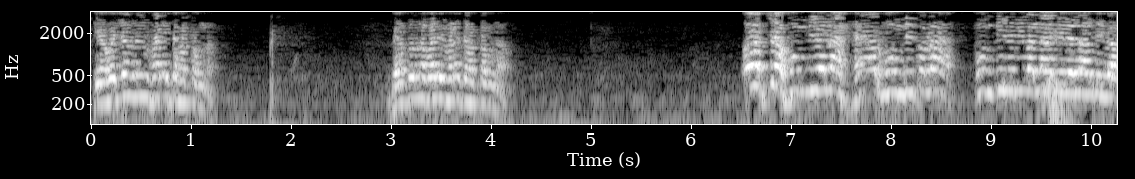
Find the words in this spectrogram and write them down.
টিয়া পয়সা আমি ফালাইতে পারতাম না। বেতন না ফালাই ফালাইতে পারতাম না। আচ্ছা ফোন দিও না হ্যাঁ আর ফোন দিত না। ফোন দিলে দিবা না দিলে না দিবা।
